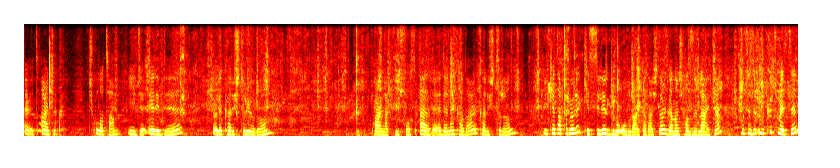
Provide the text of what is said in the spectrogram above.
Evet artık çikolatam iyice eridi. Şöyle karıştırıyorum. Parlak bir sos elde edene kadar karıştırın. İlk etapta böyle kesilir gibi olur arkadaşlar ganaj hazırlarken. Bu sizi ürkütmesin.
